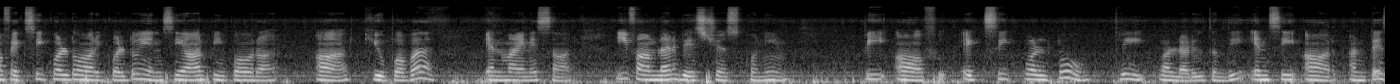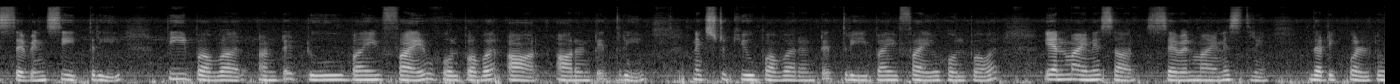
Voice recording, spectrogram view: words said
of x equal to r equal to nCr p power r q power n minus r ఈ ఫార్ములాని బేస్ చేసుకొని p of x equal to three వాళ్ళు అడుగుతుంది. ఎన్సీఆర్ అంటే seven c three p power అంటే two by five whole power r r అంటే త్రీ నెక్స్ట్ క్యూ పవర్ అంటే three by five whole power n minus r seven minus three that equal to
